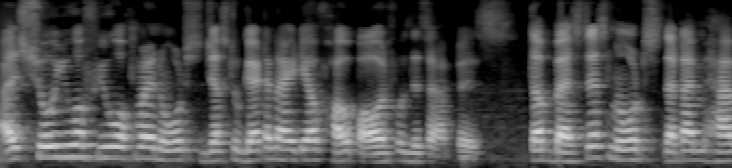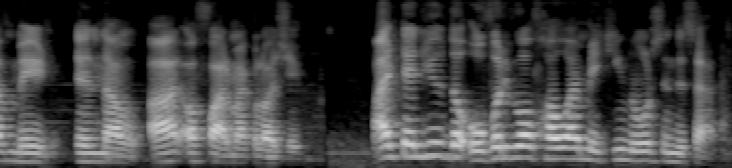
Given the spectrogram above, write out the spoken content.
I'll show you a few of my notes just to get an idea of how powerful this app is. The bestest notes that I have made till now are of pharmacology. I'll tell you the overview of how I'm making notes in this app.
